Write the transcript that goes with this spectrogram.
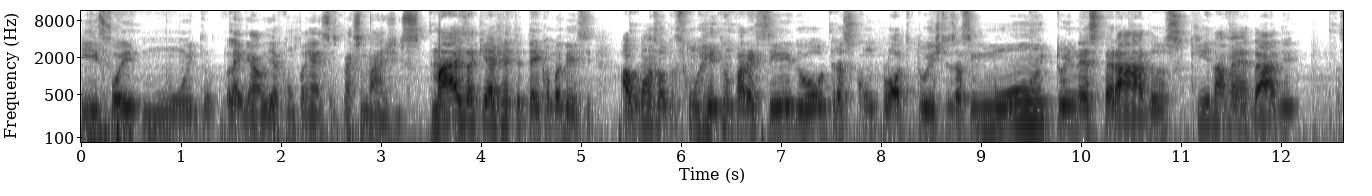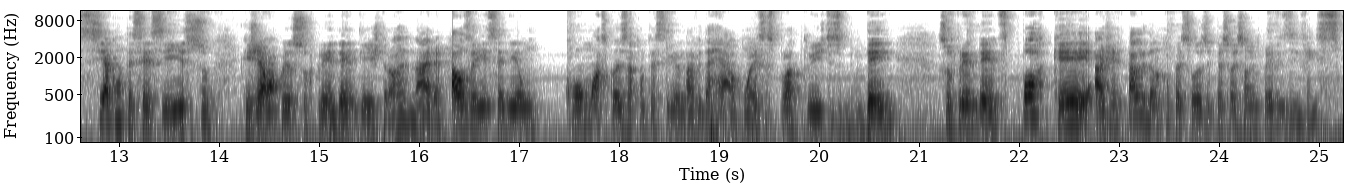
e foi muito legal de acompanhar esses personagens. Mas aqui a gente tem, como eu disse, algumas outras com ritmo parecido, outras com plot twists assim muito inesperados, que na verdade, se acontecesse isso, que já é uma coisa surpreendente e extraordinária, talvez seriam como as coisas aconteceriam na vida real, com esses plot twists bem surpreendentes, porque a gente tá lidando com pessoas e pessoas são imprevisíveis.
